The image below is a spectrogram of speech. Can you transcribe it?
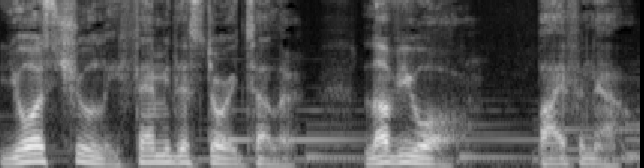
yours truly, Femi the Storyteller. Love you all. Bye for now.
